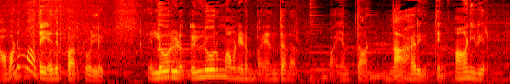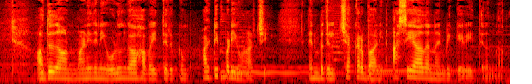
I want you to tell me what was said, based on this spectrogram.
அவனும் அதை எதிர்பார்க்கவில்லை. எல்லோரிடம் எல்லோரும் அவனிடம் பயந்தனர். பயம்தான் நாகரிகத்தின் ஆணிவேர். அதுதான் மனிதனை ஒழுங்காக வைத்திருக்கும் அடிப்படை உணர்ச்சி என்பதில் சக்கரபாணி அசையாத நம்பிக்கை வைத்திருந்தான்.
